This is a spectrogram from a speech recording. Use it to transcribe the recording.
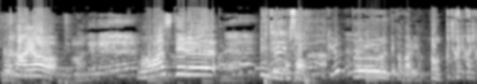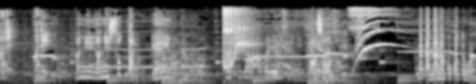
れ？おはよう。回してる。エンジンがさ、キルッブーンってかかるやん。うん。カチカチカチカチ。カチ。何、何しとったんよ？原因は？でも、夏場上がりやすいねんけど。あ、そうなん？なんか、七こことほら、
